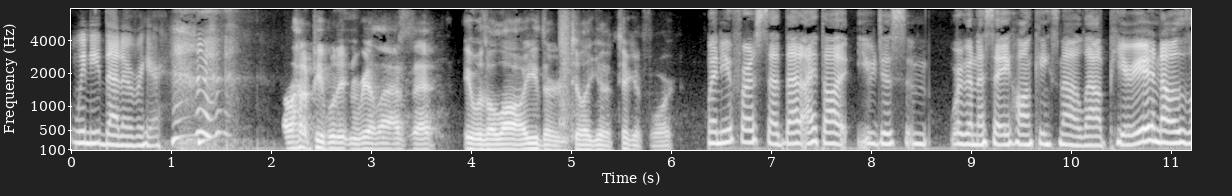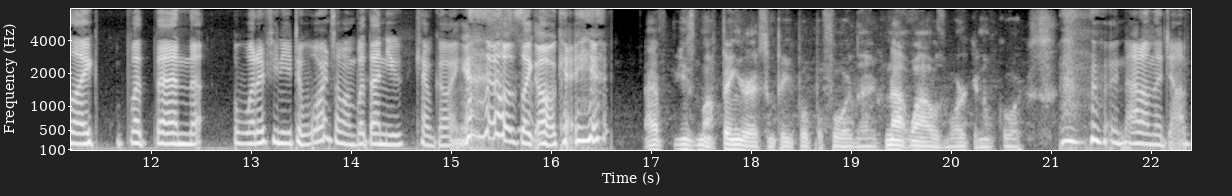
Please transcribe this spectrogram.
We need that over here. a lot of people didn't realize that it was a law either until they get a ticket for it. When you first said that, I thought you just were going to say honking's not allowed, period. And I was like, but then what if you need to warn someone? But then you kept going. I was like, oh, okay. I've used my finger at some people before though, not while I was working, of course. not on the job.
